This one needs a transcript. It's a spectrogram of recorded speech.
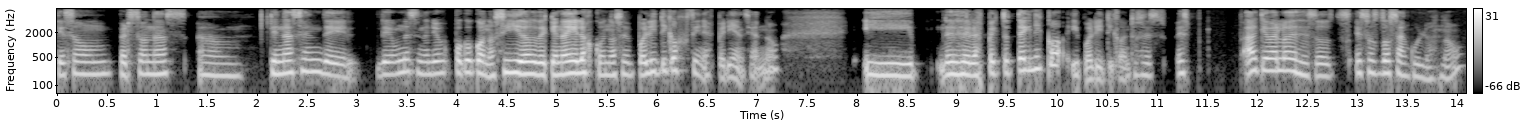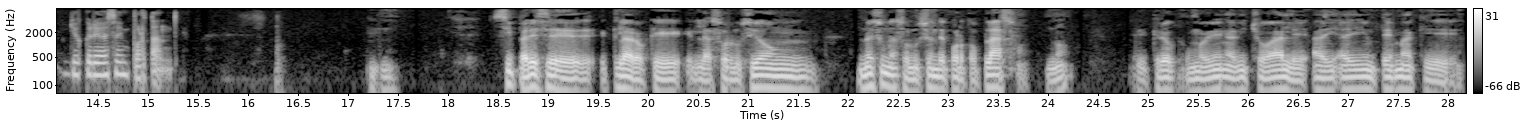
que son personas que nacen de, de, un escenario poco conocido, de que nadie los conoce, políticos sin experiencia, ¿no? Y desde el aspecto técnico y político. Entonces, es hay que verlo desde esos, esos dos ángulos, ¿no? Yo creo eso importante. Sí, parece claro que la solución no es una solución de corto plazo, ¿no? Eh, creo que, como bien ha dicho Ale, hay, un tema que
